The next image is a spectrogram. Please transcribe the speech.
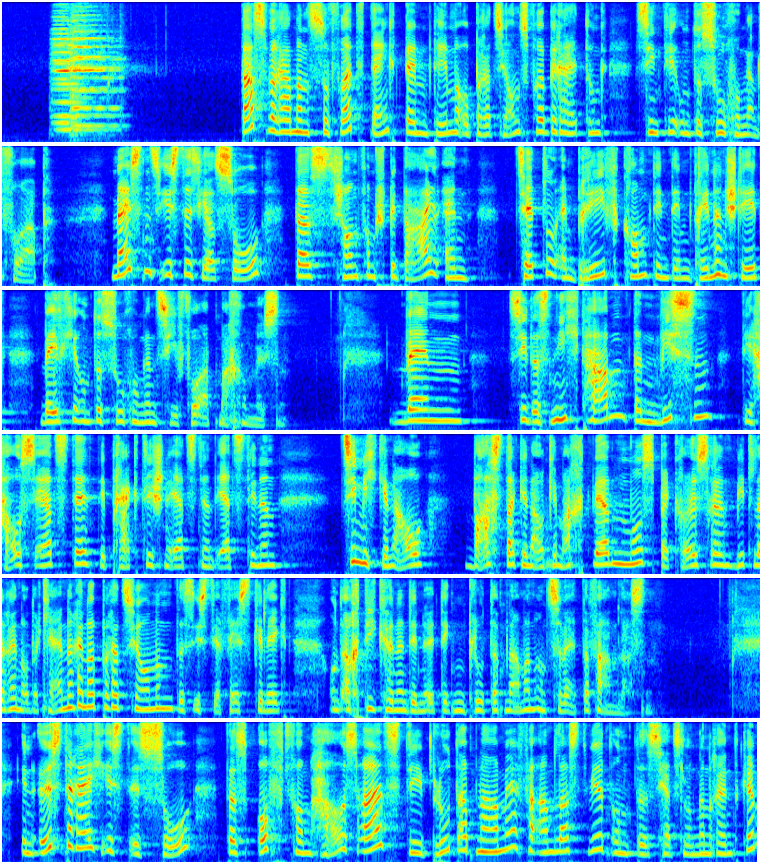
Das, woran man sofort denkt beim Thema Operationsvorbereitung, sind die Untersuchungen vorab. Meistens ist es ja so, dass schon vom Spital ein Zettel, ein Brief kommt, in dem drinnen steht, welche Untersuchungen Sie vorab machen müssen. Wenn Sie das nicht haben, dann wissen die Hausärzte, die praktischen Ärzte und Ärztinnen ziemlich genau, was da genau gemacht werden muss bei größeren, mittleren oder kleineren Operationen, das ist ja festgelegt und auch die können die nötigen Blutabnahmen und so weiter veranlassen. In Österreich ist es so, dass oft vom Hausarzt die Blutabnahme veranlasst wird und das Herz-Lungen-Röntgen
